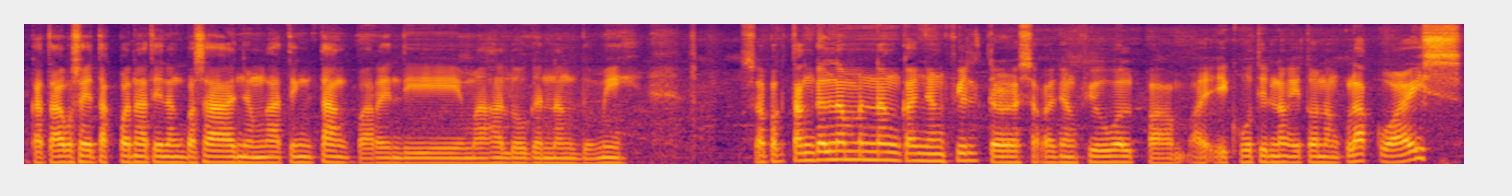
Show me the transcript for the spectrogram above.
Katapos ay takpan natin ng basahan yung ating tank para hindi mahalugan ng dumi. Sa pagtanggal naman ng kanyang filter sa kanyang fuel pump ay ikutin lang ito ng clockwise.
